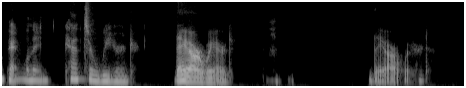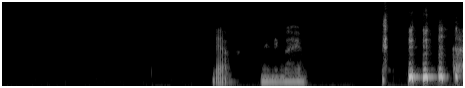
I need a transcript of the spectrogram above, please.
okay, well then cats are weird. They are weird. They are weird. Yeah. Anyway.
